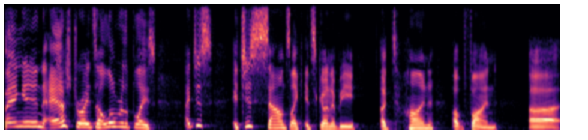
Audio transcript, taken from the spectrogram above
banging asteroids all over the place. I just, it just sounds like it's going to be a ton of fun. Uh,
